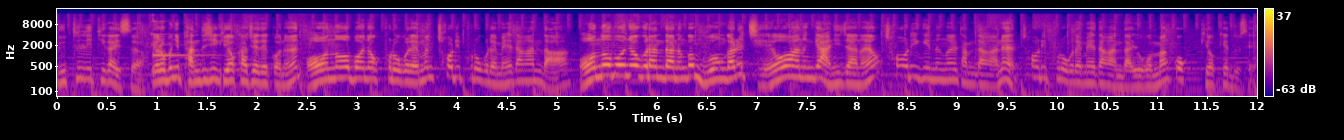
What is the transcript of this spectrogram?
유틸리티가 있어요. 여러분이 반드시 기억하셔야 될 거는 언어 번역 프로그램은 처리 프로그램에 해당한다. 언어 번역을 한다는 건 무언가를 제어하는 게 아니잖아요. 처리 기능을 담당하는 처리 프로그램에 해당한다. 이것만 꼭 기억해 두세요.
